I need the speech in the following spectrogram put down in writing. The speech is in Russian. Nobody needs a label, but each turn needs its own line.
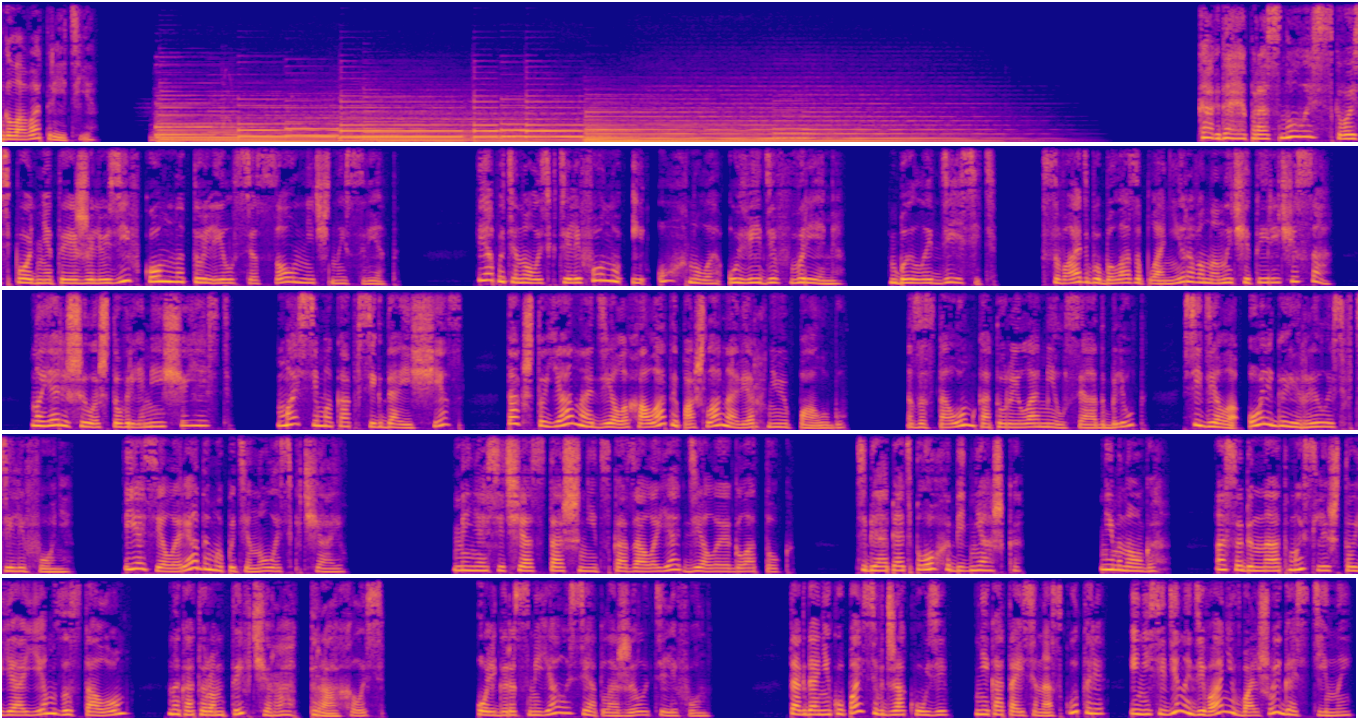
Глава третья. Когда я проснулась, сквозь поднятые жалюзи в комнату лился солнечный свет. Я потянулась к телефону и охнула, увидев время. Было десять. Свадьба была запланирована на четыре часа, но я решила, что время еще есть. Массимо, как всегда, исчез, так что я надела халат и пошла на верхнюю палубу. За столом, который ломился от блюд, сидела Ольга и рылась в телефоне. Я села рядом и потянулась к чаю. «Меня сейчас тошнит», — сказала я, делая глоток. «Тебе опять плохо, бедняжка?» «Немного. Особенно от мысли, что я ем за столом, на котором ты вчера трахалась». Ольга рассмеялась и отложила телефон. «Тогда не купайся в джакузи, не катайся на скутере и не сиди на диване в большой гостиной».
